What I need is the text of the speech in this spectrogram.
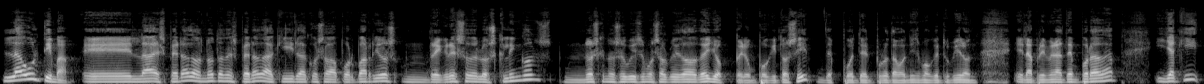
La última, eh, la esperada o no tan esperada, aquí la cosa va por barrios, mm, regreso de los Klingons, no es que nos hubiésemos olvidado de ello, pero un poquito sí, después del protagonismo que tuvieron en la primera temporada, y aquí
